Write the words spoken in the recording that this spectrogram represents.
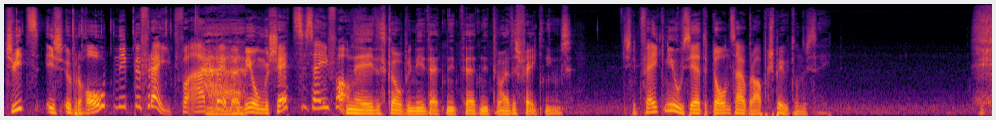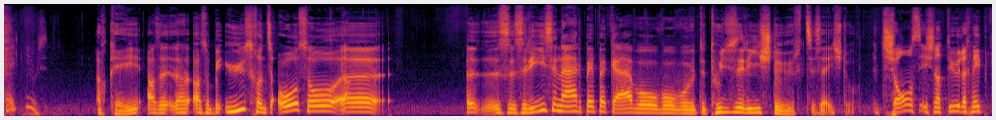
Die Schweiz ist überhaupt nicht befreit von Erdbeben. Hä? Wir unterschätzen es einfach. Nein, das glaube ich nicht. Das nicht, das nicht, das ist Fake News. Das ist nicht Fake News. Ich habe den Ton selber abgespielt, und er sagt. Das ist Fake News. Okay, also, also bei uns könnte es auch so, äh, äh, ein, ein riesen Erdbeben geben, wo, wo, wo die Häuser einstürzen, sagst du? Die Chance ist natürlich nicht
